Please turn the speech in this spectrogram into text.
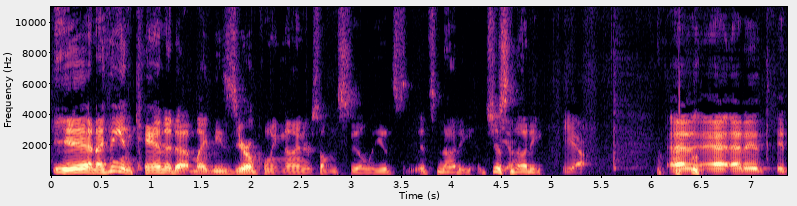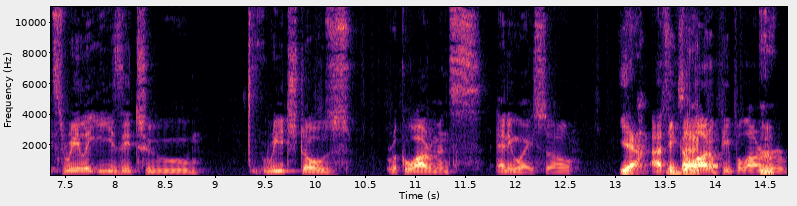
Yeah, and I think in Canada it might be 0.9 or something silly. It's it's nutty. It's just yeah. nutty. Yeah. and and it, it's really easy to reach those requirements anyway, so yeah, I think exactly. a lot of people are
